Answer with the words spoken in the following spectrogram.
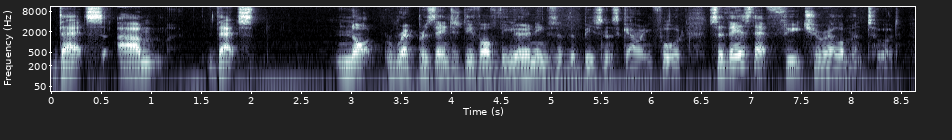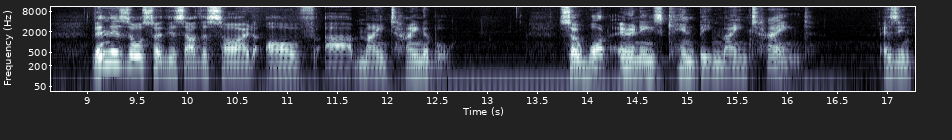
that's um, that's not representative of the earnings of the business going forward. So there's that future element to it. Then there's also this other side of uh, maintainable. So what earnings can be maintained, as in,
